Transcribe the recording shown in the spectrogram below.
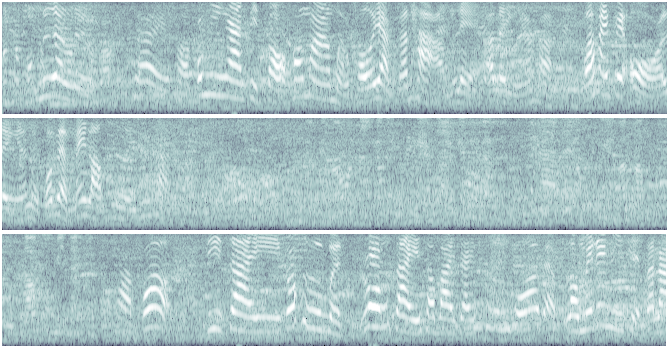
มันกระทบกับเลื่อนงาเลยหรอคะใช่ค่ะ ก็มีงานติดต่อเข้ามาเหมือนเขาอยากจะถามแหละอะไรอย่างเงี้ยค่ะ ว่าให้ไปออกอะไรเงี้ยหนูก็แบบไม่รับเลยที่ผ่านมาค่ะก็ดีใจก็คือเหมือนโล่งใจสบายใจขึ้นเพราะว่าแบบเราไม่ได้มีเจตนา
